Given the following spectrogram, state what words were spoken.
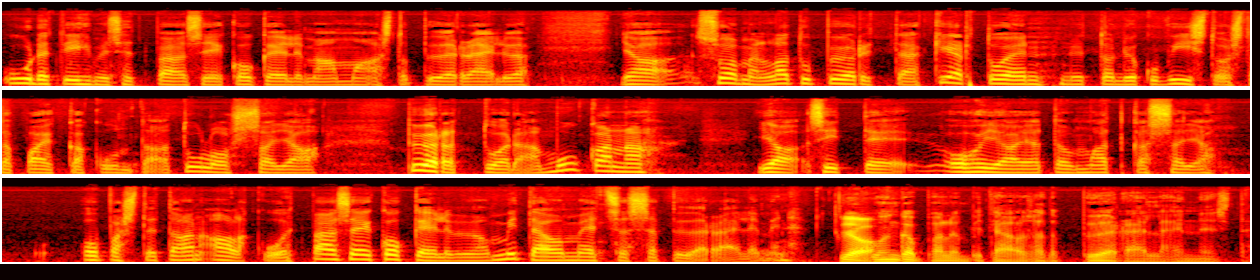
uudet ihmiset pääsee kokeilemaan maastopyöräilyä. Ja Suomen latu pyörittää kiertuen, nyt on joku 15 paikkakuntaa tulossa ja pyörät tuodaan mukana ja sitten ohjaajat on matkassa ja opastetaan alkuun, että pääsee kokeilemaan, mitä on metsässä pyöräileminen. Joo. Kuinka paljon pitää osata pyöräillä ennen sitä?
